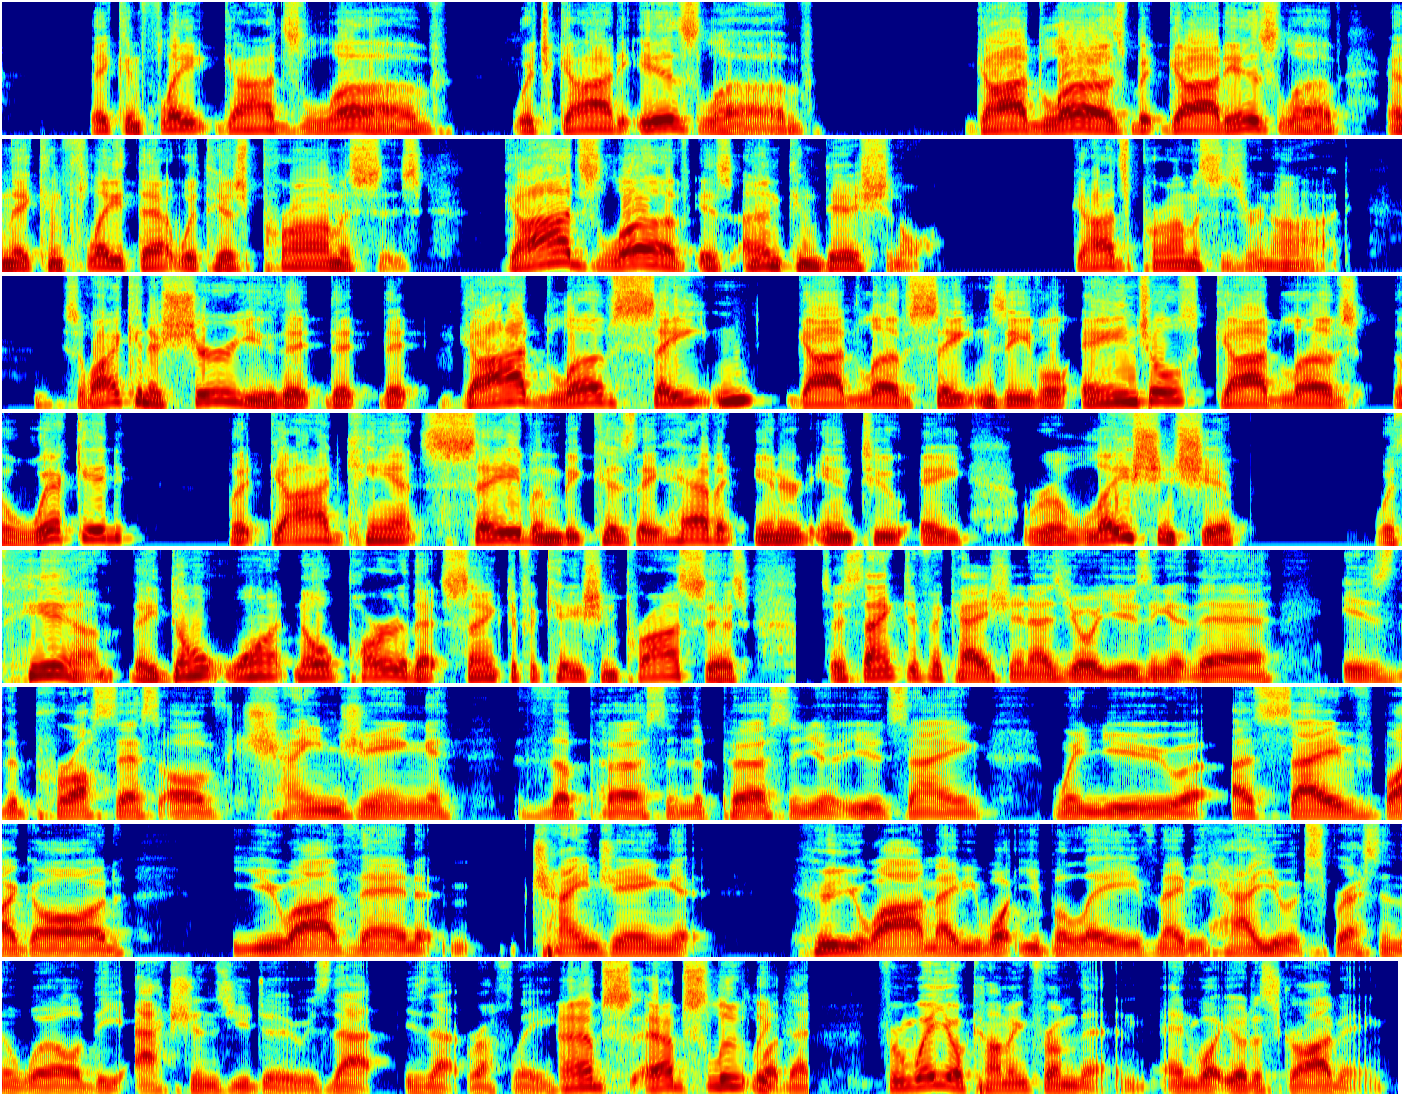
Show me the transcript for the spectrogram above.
They conflate God's love, which God is love. God loves, but God is love. And they conflate that with his promises. God's love is unconditional. God's promises are not. So I can assure you that that that God loves Satan, God loves Satan's evil angels, God loves the wicked, but God can't save them because they haven't entered into a relationship with him. They don't want no part of that sanctification process. So sanctification as you're using it there is the process of changing the person, the person you're, you're saying when you are saved by God, you are then changing who you are, maybe what you believe, maybe how you express in the world, the actions you do. Is that is that roughly? Abs- absolutely. That, from where you're coming from, then, and what you're describing,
